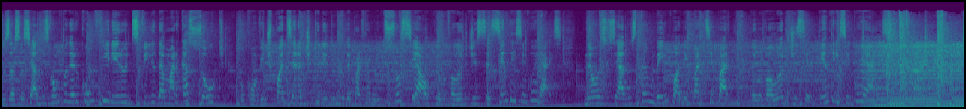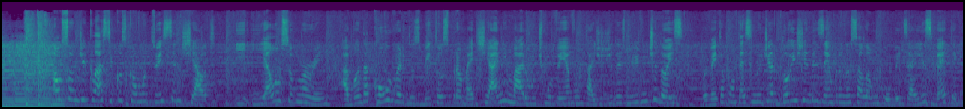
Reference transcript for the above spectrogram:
Os associados vão poder conferir o desfile da marca Souk. O convite pode ser adquirido no departamento social pelo valor de 65 reais. Não associados também podem participar pelo valor de 75 reais. Clássicos como Twist and Shout e Yellow Submarine, a banda cover dos Beatles promete animar o último Vem à Vontade de 2022. O evento acontece no dia 2 de dezembro no Salão Rubens Ailes Bétega.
